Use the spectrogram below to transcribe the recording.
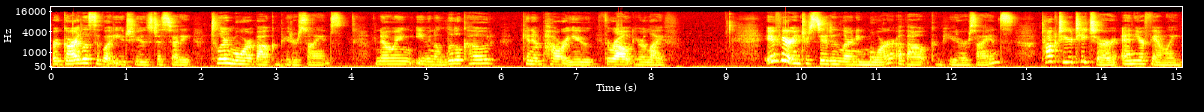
regardless of what you choose to study, to learn more about computer science. Knowing even a little code can empower you throughout your life. If you're interested in learning more about computer science, talk to your teacher and your family.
